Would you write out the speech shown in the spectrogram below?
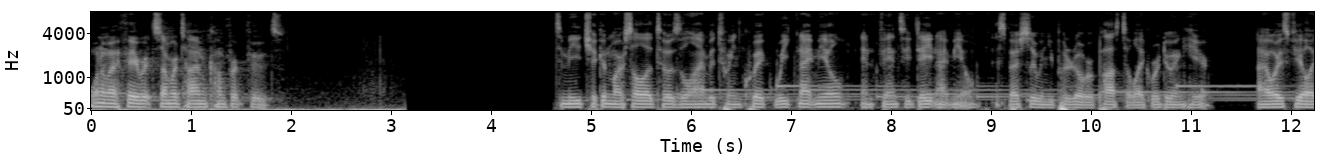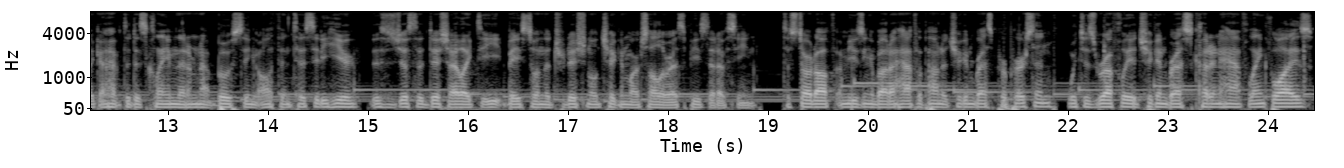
One of my favorite summertime comfort foods. To me, chicken marsala toes the line between quick weeknight meal and fancy date night meal, especially when you put it over pasta like we're doing here. I always feel like I have to disclaim that I'm not boasting authenticity here. This is just a dish I like to eat based on the traditional chicken marsala recipes that I've seen. To start off, I'm using about a half a pound of chicken breast per person, which is roughly a chicken breast cut in half lengthwise.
